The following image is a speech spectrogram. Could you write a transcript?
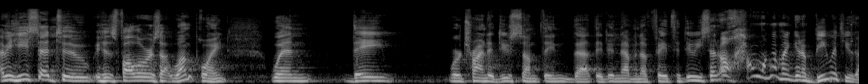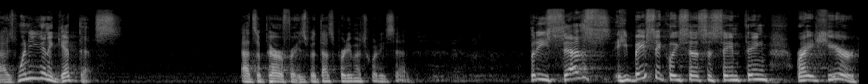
I mean, he said to his followers at one point when they were trying to do something that they didn't have enough faith to do, he said, Oh, how long am I going to be with you guys? When are you going to get this? That's a paraphrase, but that's pretty much what he said. But he says, he basically says the same thing right here.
